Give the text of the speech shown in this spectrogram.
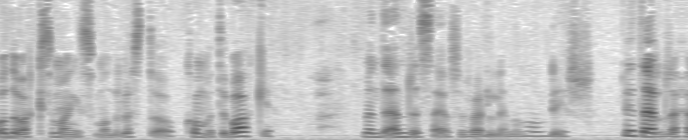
Og det var ikke så mange som hadde lyst til å komme tilbake. Men det endrer seg jo selvfølgelig når man blir litt eldre.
